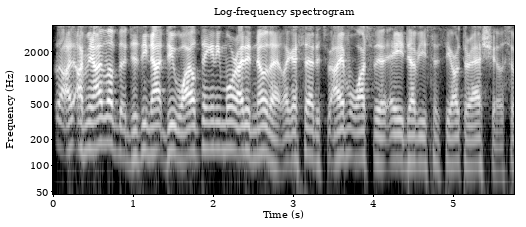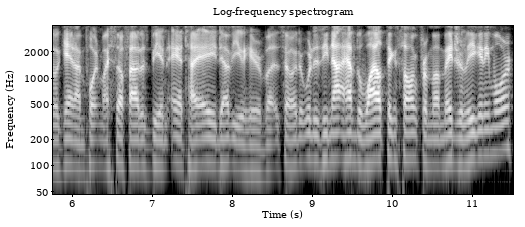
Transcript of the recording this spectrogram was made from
I, I mean, I love that. Does he not do Wild Thing anymore? I didn't know that. Like I said, it's I haven't watched the AEW since the Arthur Ashe show. So again, I'm pointing myself out as being anti AEW here. But so, what does he not have the Wild Thing song from uh, Major League anymore?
